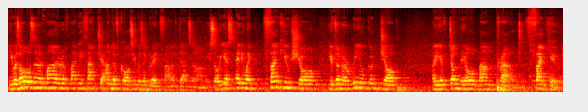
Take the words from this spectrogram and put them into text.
He was always an admirer of Maggie Thatcher, and of course, he was a great fan of Dad's Army. So, yes, anyway, thank you, Sean. You've done a real good job, and you've done the old man proud. Thank you.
